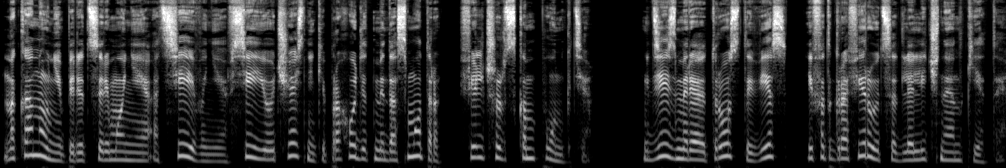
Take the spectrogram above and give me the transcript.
Накануне перед церемонией отсеивания все ее участники проходят медосмотр в фельдшерском пункте, где измеряют рост и вес и фотографируются для личной анкеты.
